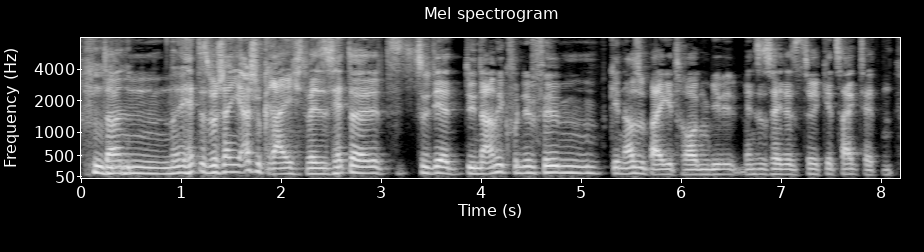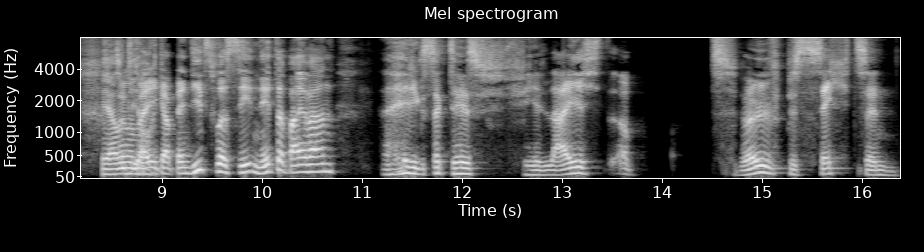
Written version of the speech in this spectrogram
dann hätte es wahrscheinlich auch schon gereicht, weil es hätte halt zu der Dynamik von dem Film genauso beigetragen, wie wenn sie es halt jetzt direkt gezeigt hätten. Ja, also, weil ich glaube, wenn die zwei Szenen nicht dabei waren, dann hätte ich gesagt, der ist vielleicht ab 12 bis 16.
